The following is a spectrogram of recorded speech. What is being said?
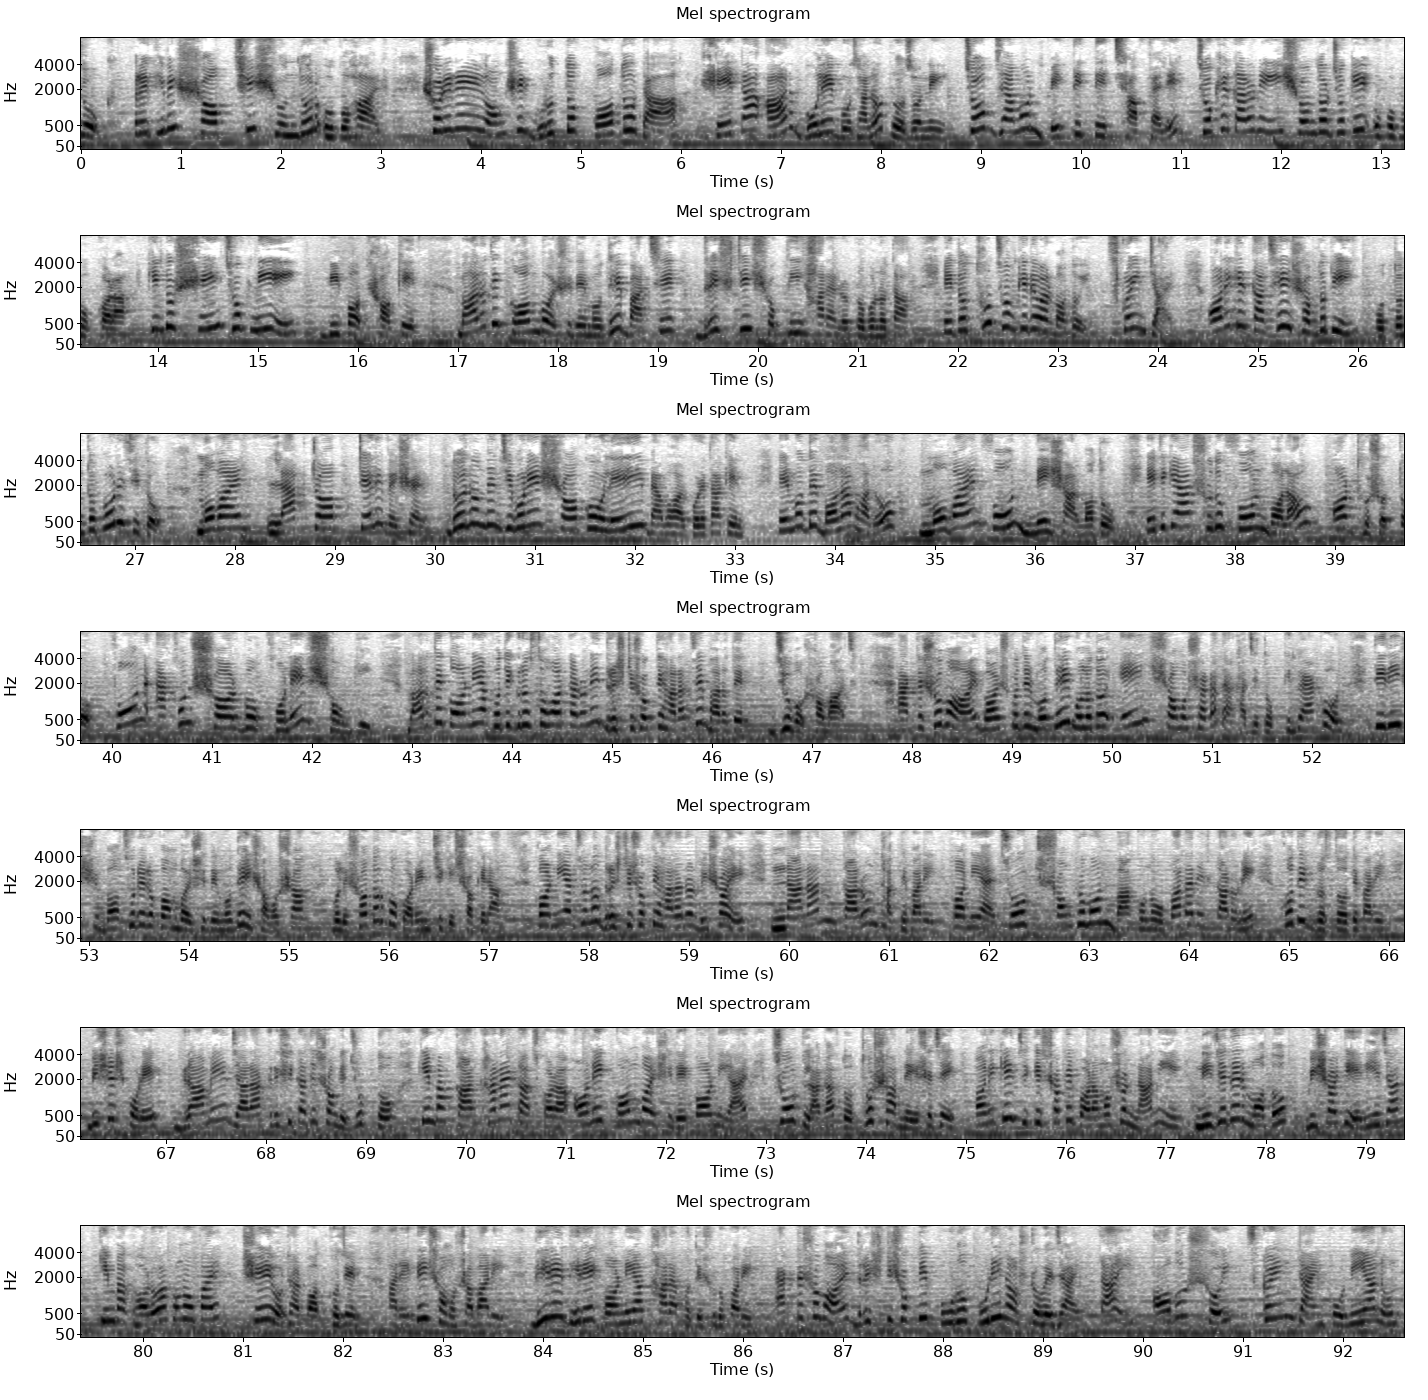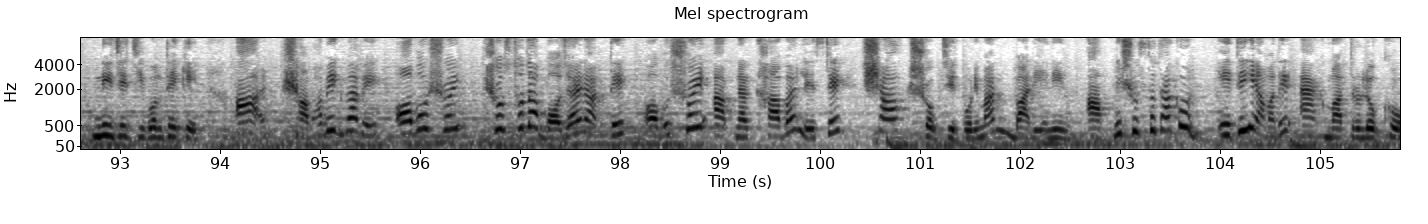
চোখ পৃথিবীর সবচেয়ে সুন্দর উপহার। শরীরের এই অংশের গুরুত্ব কতটা, সেটা আর বলে বোঝানোর প্রয়োজন নেই। চোখ যেমন ব্যক্তিত্বের ছাপ ফেলে, চোখের কারণেই সৌন্দর্যকে উপভোগ করা। কিন্তু সেই চোখ নিয়েই বিপদ সংকেত। ভারতে কম বয়সীদের মধ্যে বাড়ছে দৃষ্টি শক্তি হারানোর প্রবণতা। এ তথ্য চমকে দেওয়ার মতোই। Screen time. অনেকের কাছে এই শব্দটি অত্যন্ত পরিচিত। মোবাইল, ল্যাপটপ, টেলিভিশন, দৈনন্দিন জীবনে সকলেই ব্যবহার করে থাকেন। এর মধ্যে বলা ভালো, মোবাইল ফোন নেশার মতো। এটিকে আর শুধু ফোন বলাও অর্ধসত্য। ফোন এখন সর্বক্ষণের সঙ্গী। ভারতে কর্নিয়া ক্ষতিগ্রস্ত হওয়ার কারণে দৃষ্টিশক্তি হারাচ্ছে ভারতের যুব সমাজ। একটা সময় বয়স্কদের মধ্যেই মূলত এই সমস্যাটা দেখা যেত। কিন্তু এখন তিরিশ বছরেরও কম বয়সীদের মধ্যে এই সমস্যা বলে সতর্ক করেন চিকিৎসকেরা। কর্নিয়ার জন্য দৃষ্টিশক্তি হারানোর বিষয়ে নানান কারণ থাকতে পারে। কর্নিয়ায় চোট, সংক্রমণ বা কোনো উপাদানের কারণে ক্ষতিগ্রস্ত হতে পারে। বিশেষ করে গ্রামে যারা কৃষিকাজের সঙ্গে যুক্ত কিংবা কারখানায় কাজ করা অনেক কম বয়সীদের কর্নিয়ায় চোট লাগা তথ্য সামনে এসেছে। অনেকেই চিকিৎসকের পরামর্শ না নিয়ে নিজেদের মতো বিষয়টি এড়িয়ে যান কিংবা ঘরোয়া কোনো উপায়ে সেরে ওঠার পথ খোঁজেন। আর এতেই সমস্যা বাড়ে। ধীরে ধীরে কর্নিয়া খারাপ হতে শুরু করে। একটা সময় দৃষ্টিশক্তি পুরোপুরি নষ্ট হয়ে যায়। তাই অবশ্যই স্ক্রিন টাইম কমিয়ে আনুন নিজের জীবন থেকে। আর স্বাভাবিকভাবে অবশ্যই সুস্থতা বজায় রাখতে অবশ্যই আপনার খাবার লিস্টে শাক সবজির পরিমাণ বাড়িয়ে নিন। আপনি সুস্থ থাকুন, এটাই আমাদের একমাত্র লক্ষ্য।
